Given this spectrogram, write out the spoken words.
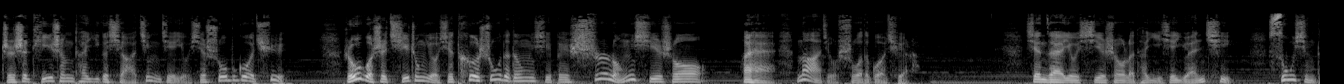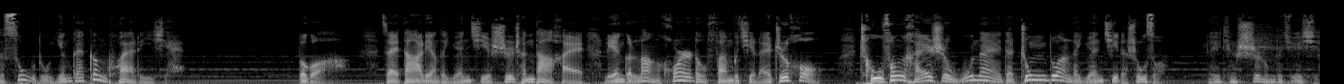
只是提升他一个小境界，有些说不过去。如果是其中有些特殊的东西被尸龙吸收，哎，那就说得过去了。现在又吸收了他一些元气，苏醒的速度应该更快了一些。不过。在大量的元气石沉大海，连个浪花都翻不起来之后，楚风还是无奈的中断了元气的输送。雷霆狮龙的觉醒，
